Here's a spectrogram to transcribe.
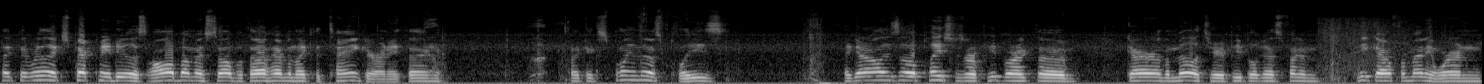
Like they really expect me to do this all by myself without having like the tank or anything. Like explain this, please. They got all these little places where people are like the guard or the military people can just fucking peek out from anywhere and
